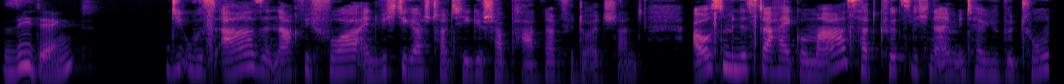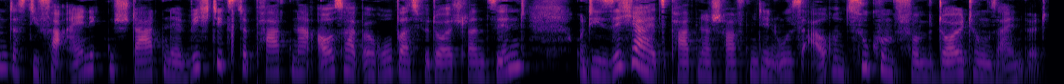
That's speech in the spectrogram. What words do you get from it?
Sie denkt, die USA sind nach wie vor ein wichtiger strategischer Partner für Deutschland. Außenminister Heiko Maas hat kürzlich in einem Interview betont, dass die Vereinigten Staaten der wichtigste Partner außerhalb Europas für Deutschland sind und die Sicherheitspartnerschaft mit den USA auch in Zukunft von Bedeutung sein wird.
